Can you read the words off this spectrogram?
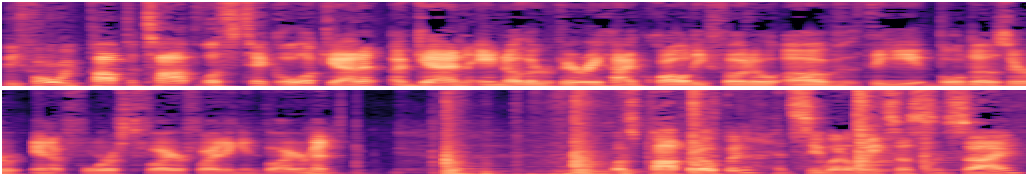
before we pop the top, let's take a look at it. Again, another very high-quality photo of the bulldozer in a forest firefighting environment. Let's pop it open and see what awaits us inside.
